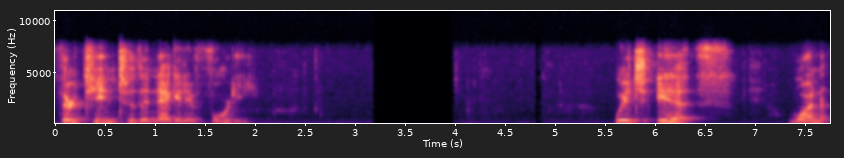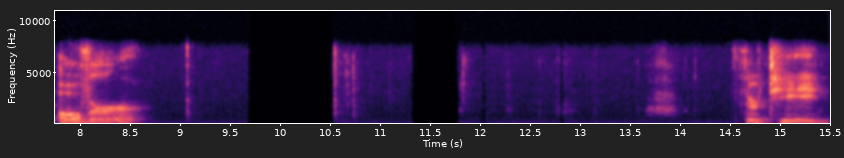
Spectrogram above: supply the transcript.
Thirteen to the negative forty. Which is one over thirteen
